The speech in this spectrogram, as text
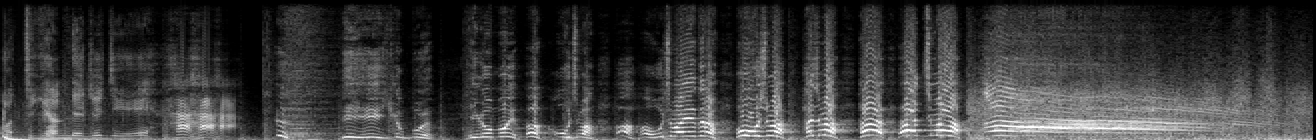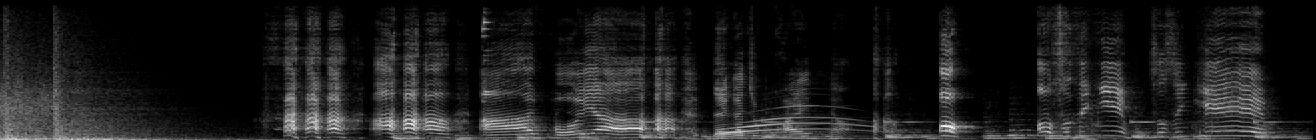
어떻게 혼내주지 하하하 이, 이, 이거 뭐야? 이거 뭐야? 아, 오지 마. 아, 아, 오지 마 얘들아. 어, 오지 마. 하지 마. 아, 하지 마. 아! 아 뭐야? 내가 좀 과했나? 어, 어 선생님 선생님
